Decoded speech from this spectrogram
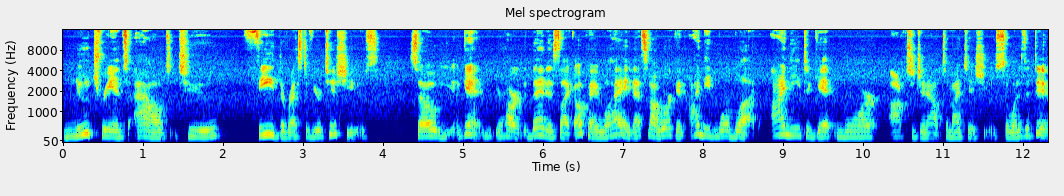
nutrients out to feed the rest of your tissues. So again, your heart then is like, okay, well, hey, that's not working. I need more blood. I need to get more oxygen out to my tissues. So what does it do?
